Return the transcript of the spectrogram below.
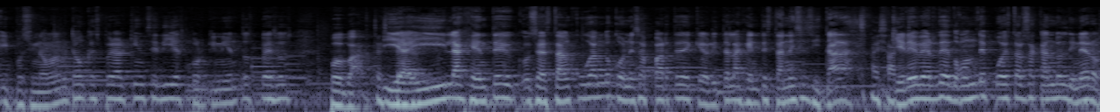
y pues si nada más me tengo que esperar 15 días por 500 pesos, pues va. Y ahí la gente, o sea, están jugando con esa parte de que ahorita la gente está necesitada. Exacto. Quiere ver de dónde puede estar sacando el dinero.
